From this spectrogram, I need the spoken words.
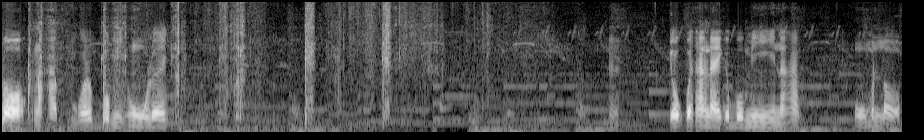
หลอกนะครับบบมีหูเลยยกไปทางใดกับบมีนะครับหูมันหลอก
